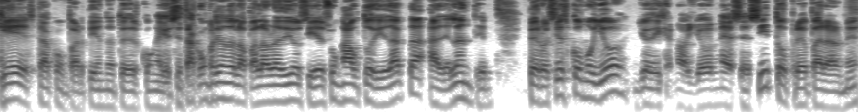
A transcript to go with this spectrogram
¿Qué está compartiendo entonces con ellos? Si está compartiendo la palabra de Dios y es un autodidacta, adelante. Pero si es como yo, yo dije, no, yo necesito prepararme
